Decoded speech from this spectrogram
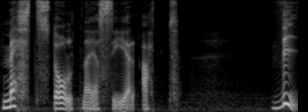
mest stolt när jag ser att vi,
